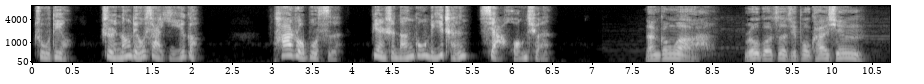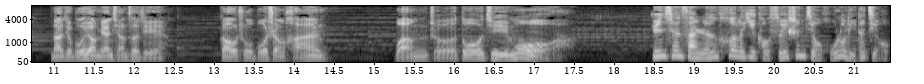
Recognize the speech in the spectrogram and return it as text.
注定只能留下一个。他若不死，便是南宫离尘下黄泉。南宫啊，如果自己不开心。那就不要勉强自己，高处不胜寒，王者多寂寞。云仙散人喝了一口随身酒葫芦里的酒，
